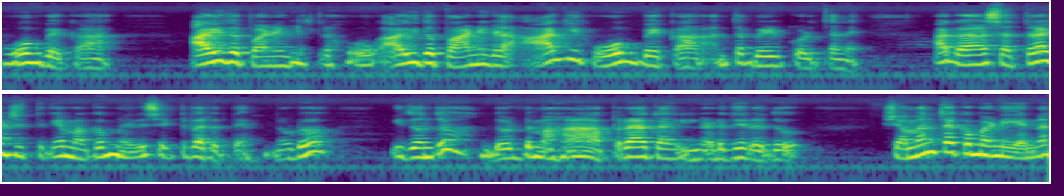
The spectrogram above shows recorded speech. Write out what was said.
ಹೋಗಬೇಕಾ? ಆಯುಧ ಪಾಣಿಗಳ ಹತ್ರ ಹೋಗಿ ಆಯುಧ ಪಾಣಿಗಳ ಆಗಿ ಹೋಗಬೇಕಾ ಅಂತ ಬೇಡ್ಕೊಳ್ತಾನೆ. ಆಗ ಸತ್ರಾಜಿತ್ಗೆ ಮಗ ಮೇಲೆ ಸಿಟ್ಟು ಬರುತ್ತೆ. ನೋಡು, ಇದೊಂದು ದೊಡ್ಡ ಮಹಾ ಅಪರಾಧ ಇಲ್ಲಿ ನಡೆದಿರೋದು. ಶಮಂತಕ ಮಣಿಯನ್ನು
